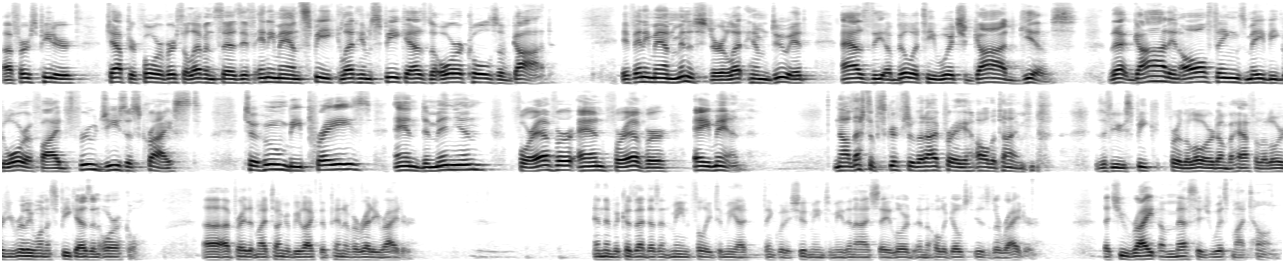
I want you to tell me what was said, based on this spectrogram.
Uh, 1 Peter chapter 4, verse 11 says, If any man speak, let him speak as the oracles of God. If any man minister, let him do it as the ability which God gives, that God in all things may be glorified through Jesus Christ, to whom be praise and dominion forever and forever. Amen. Now, that's a scripture that I pray all the time. is if you speak for the Lord on behalf of the Lord, you really want to speak as an oracle. Uh, I pray that my tongue would be like the pen of a ready writer. And then because that doesn't mean fully to me, I think what it should mean to me, then I say, Lord, and the Holy Ghost is the writer. That you write a message with my tongue.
